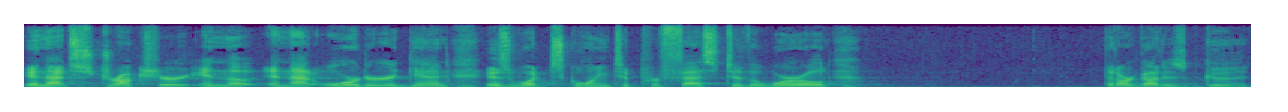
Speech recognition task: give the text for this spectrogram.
And that structure and, the, and that order, again, is what's going to profess to the world that our God is good.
